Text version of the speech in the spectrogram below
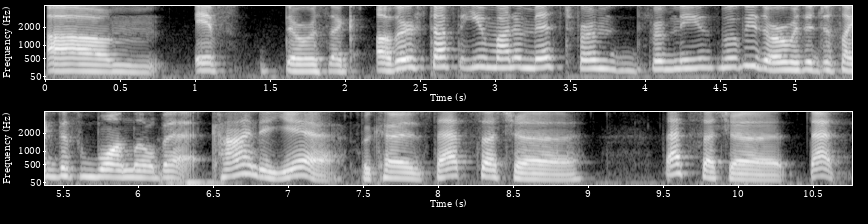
um if there was like other stuff that you might have missed from from these movies or was it just like this one little bit Kinda, yeah, because that's such a, that's such a that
